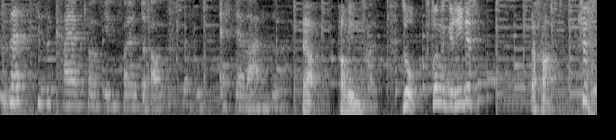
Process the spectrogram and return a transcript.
setzt diese Kajaktour auf jeden Fall drauf. Das ist echt der Wahnsinn. Ja, auf jeden Fall. So, Stunde geredet. Das war's. Tschüss.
